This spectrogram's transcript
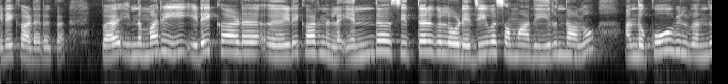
இடைக்காடு இருக்கார் இப்போ இந்த மாதிரி இடைக்காடு இடைக்காடுன்னு இல்லை எந்த சித்தர்களுடைய ஜீவசமாதி இருந்தாலும் அந்த கோவில் வந்து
